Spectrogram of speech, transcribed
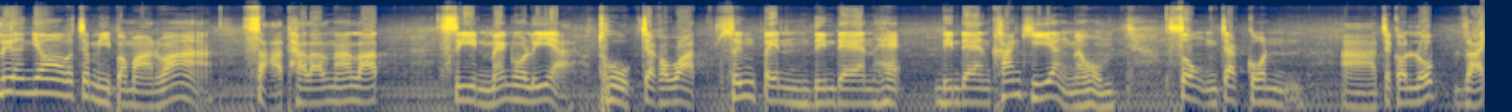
เรื่องย่อก็จะมีประมาณว่าสาธารณรัฐซีนแมกโนเลียถูกจักรวรรดิซึ่งเป็นดินแดนแหดินแดนข้างเคียงนะผมส่งจากกล อ่าจักรลบไร้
